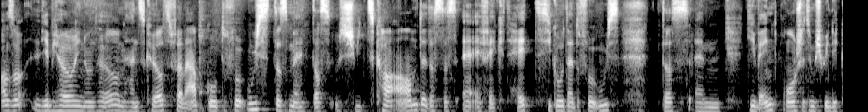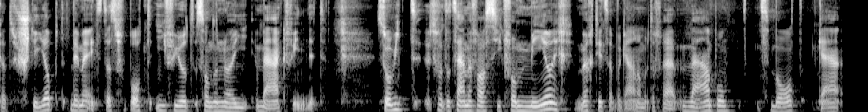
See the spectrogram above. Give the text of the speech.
Also, liebe Hörerinnen und Hörer, wir haben es gehört, Frau Weber geht davon aus, dass man das aus der Schweiz kann ahnden, dass das einen Effekt hat. Sie geht auch davon aus, dass ähm, die Eventbranche zum Beispiel nicht gerade stirbt, wenn man jetzt das Verbot einführt, sondern neue Wege findet. Soweit von der Zusammenfassung von mir. Ich möchte jetzt aber gerne mal der Frau Weber das Wort geben,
